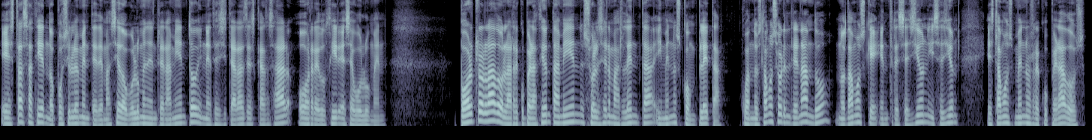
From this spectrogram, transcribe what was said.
estás haciendo posiblemente demasiado volumen de entrenamiento y necesitarás descansar o reducir ese volumen. Por otro lado, la recuperación también suele ser más lenta y menos completa. Cuando estamos sobreentrenando, notamos que entre sesión y sesión estamos menos recuperados.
